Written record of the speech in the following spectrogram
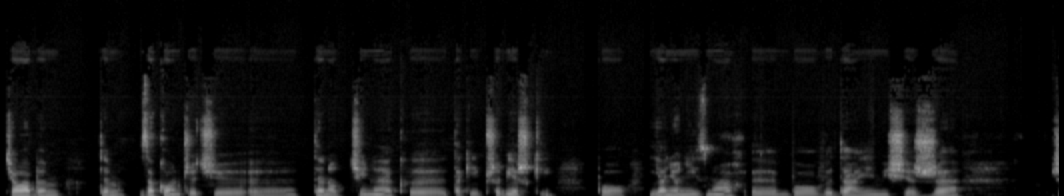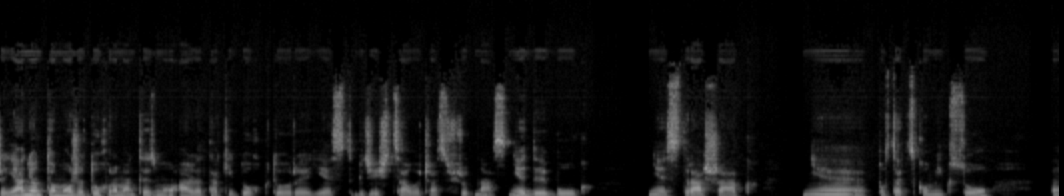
Chciałabym tym zakończyć y, y, ten odcinek y, takiej przebieżki po janionizmach, bo wydaje mi się, że, że janion to może duch romantyzmu, ale taki duch, który jest gdzieś cały czas wśród nas. Nie dybóg, nie straszak, nie postać z komiksu, e,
